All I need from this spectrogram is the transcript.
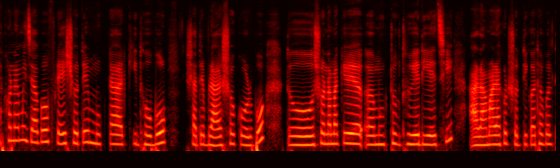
এখন আমি যাব ফ্রেশ হতে মুখটা আর কি ধোবো, সাথে ব্রাশও করব। তো সোনামাকে মুখ টুক ধুয়ে দিয়েছি, আর আমার এখন সত্যি কথা বলতে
